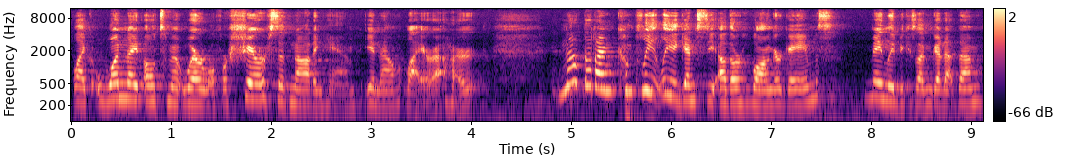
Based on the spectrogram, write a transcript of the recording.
like One Night Ultimate Werewolf or Sheriffs of Nottingham, you know, liar at heart. Not that I'm completely against the other longer games, mainly because I'm good at them,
